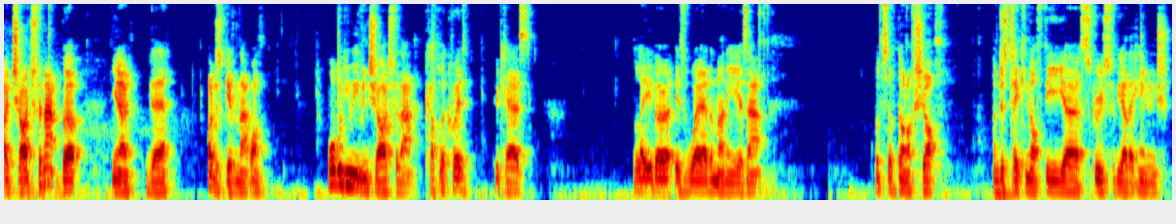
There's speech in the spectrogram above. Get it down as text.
I'd charge for that. But, you know, there, I'll just give them that one. What would you even charge for that? A couple of quid? Who cares? Labour is where the money is at. Oops, I've gone off shot. I'm just taking off the uh, screws for the other hinge.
